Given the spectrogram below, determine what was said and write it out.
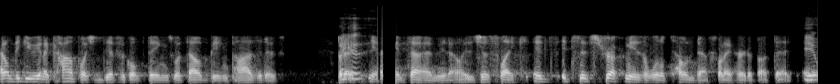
I don't think you can accomplish difficult things without being positive. But at the same time, you know, it's just like it, it, it struck me as a little tone deaf when I heard about that. It,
